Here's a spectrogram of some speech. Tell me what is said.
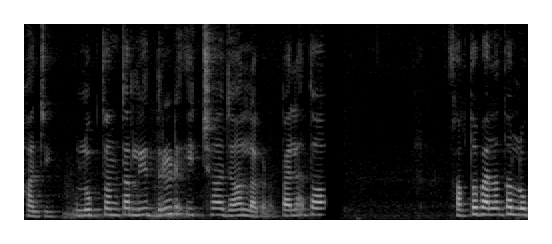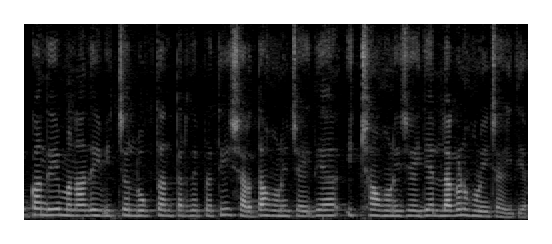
ਹਾਂਜੀ, ਲੋਕਤੰਤਰ ਲਈ ਦ੍ਰਿੜ ਇੱਛਾ ਜਾਂ ਲਗਨ, ਪਹਿਲਾਂ ਤਾਂ ਸਭ ਤੋਂ ਪਹਿਲਾਂ ਤਾਂ ਲੋਕਾਂ ਦੇ ਮਨਾਂ ਦੇ ਵਿੱਚ ਲੋਕਤੰਤਰ ਦੇ ਪ੍ਰਤੀ ਸ਼ਰਧਾ ਹੋਣੀ ਚਾਹੀਦੀ ਹੈ, ਇੱਛਾ ਹੋਣੀ ਚਾਹੀਦੀ ਹੈ, ਲਗਨ ਹੋਣੀ ਚਾਹੀਦੀ ਹੈ।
